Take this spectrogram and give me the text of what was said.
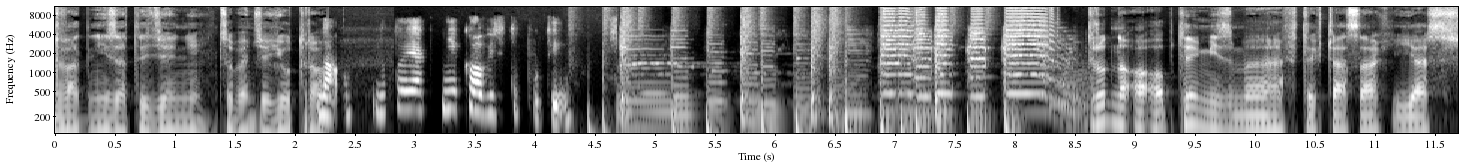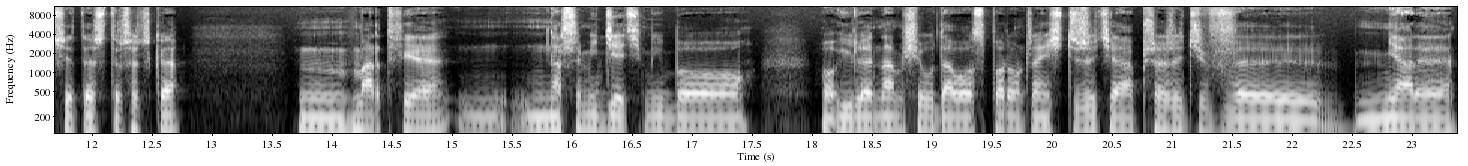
dwa dni, za tydzień, co będzie jutro. No, no to jak nie COVID, to Putin. Trudno o optymizm w tych czasach i ja się też troszeczkę mm, martwię mm, naszymi dziećmi, bo o ile nam się udało sporą część życia przeżyć w miarę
